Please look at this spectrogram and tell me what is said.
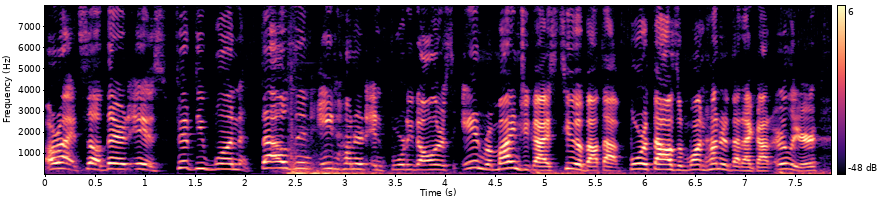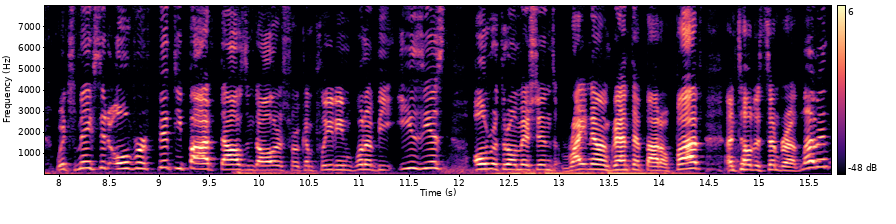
Alright, so there it is, $51,840 and remind you guys too about that 4,100 that I got earlier, which makes it over $55,000 for completing one of the easiest overthrow missions right now in Grand Theft Auto 5 until December 11th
